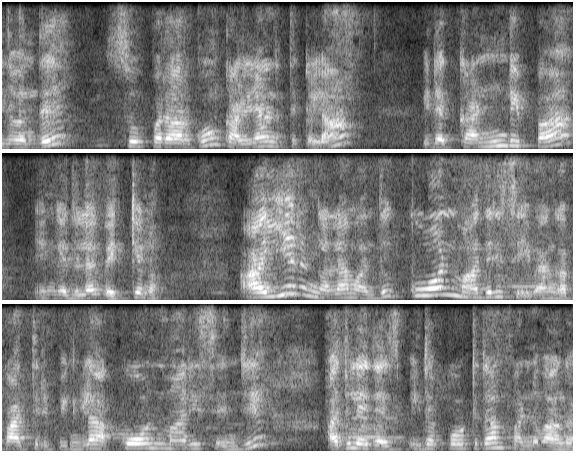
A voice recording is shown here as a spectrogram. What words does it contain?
இது வந்து சூப்பராக இருக்கும். கல்யாணத்துக்கெல்லாம் இதை கண்டிப்பாக எங்கள் இதில் வைக்கணும். ஐயருங்கெல்லாம் வந்து கோன் மாதிரி செய்வாங்க. பார்த்துருப்பீங்களா? கோன் மாதிரி செஞ்சு அதில் இதை இதை போட்டு தான் பண்ணுவாங்க.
